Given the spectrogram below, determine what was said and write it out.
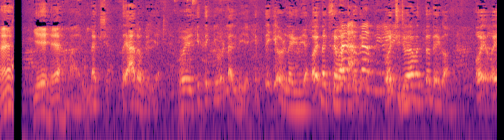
हैं? ये है हमारी लक्ष्य। तैयार हो गई है। ओए कितनी क्यूट लग रही है कितनी क्यूट लग रही है। ओए नक्शे बाजी तो देखो। ओए छिछोरा मत तो देखो। ओए ओए।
